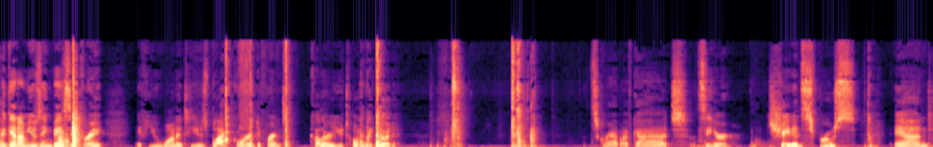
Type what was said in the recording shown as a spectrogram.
Again, I'm using basic gray. If you wanted to use black or a different color, you totally could. Let's grab, I've got, let's see here, shaded spruce and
